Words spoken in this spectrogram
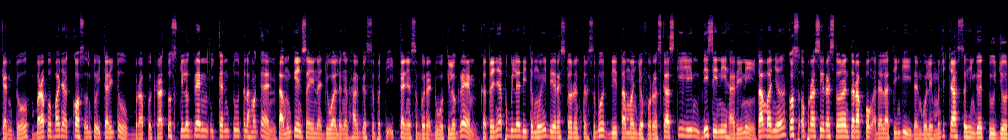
ikan itu, berapa banyak kos untuk ikan itu? Berapa ratus kilogram ikan itu telah makan? Tak mungkin saya nak jual dengan harga seperti ikan yang seberat 2 kilogram. Katanya apabila ditemui di restoran tersebut di Taman Joforeska Skilim di sini hari ini. Tambahnya, kos operasi restoran terapung adalah tinggi dan boleh mencecah sehingga 7,000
